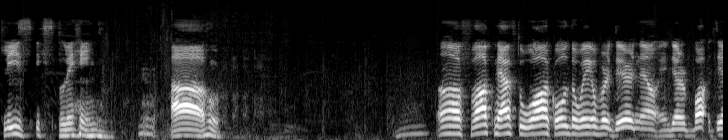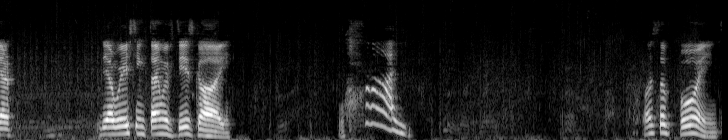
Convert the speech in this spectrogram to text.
Please explain. How? Oh fuck, we have to walk all the way over there now and they're they're they're wasting time with this guy. Why? What's the point?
